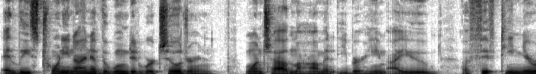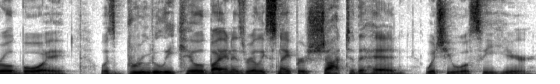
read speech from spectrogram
At least 29 of the wounded were children. One child, Mohammed Ibrahim Ayub, a 15-year-old boy, was brutally killed by an Israeli sniper shot to the head, which you will see here.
